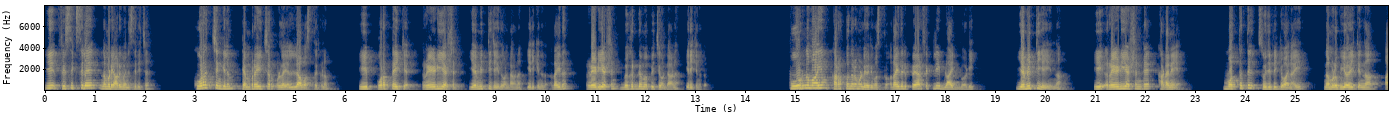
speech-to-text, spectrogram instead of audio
ഈ ഫിസിക്സിലെ നമ്മുടെ അറിവനുസരിച്ച് കുറച്ചെങ്കിലും ടെമ്പറേച്ചർ ഉള്ള എല്ലാ വസ്തുക്കളും ഈ പുറത്തേക്ക് റേഡിയേഷൻ എമിറ്റ് ചെയ്തുകൊണ്ടാണ് ഇരിക്കുന്നത്. അതായത് റേഡിയേഷൻ ബഹിർഗമിപ്പിച്ചുകൊണ്ടാണ് ഇരിക്കുന്നത്. പൂർണമായും കറുപ്പ് നിറമുള്ള ഒരു വസ്തു അതായത് ഒരു പെർഫെക്റ്റ്ലി ബ്ലാക്ക് ബോഡി എമിറ്റ് ചെയ്യുന്ന ഈ റേഡിയേഷന്റെ ഘടനയെ മൊത്തത്തിൽ സൂചിപ്പിക്കുവാനായി നമ്മൾ ഉപയോഗിക്കുന്ന ആ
